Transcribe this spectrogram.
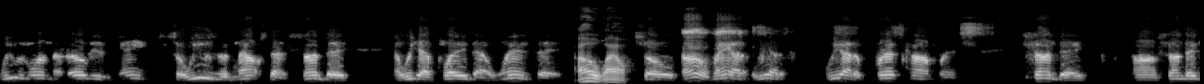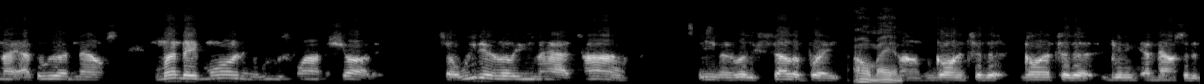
we was one of the earliest games. So we was announced that Sunday and we had played that Wednesday. Oh wow. So Oh we man. had we had we had a press conference Sunday, um, Sunday night after we were announced. Monday morning we was flying to Charlotte, so we didn't really even have time to even really celebrate Oh man. um, going to the going to the getting announced to the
